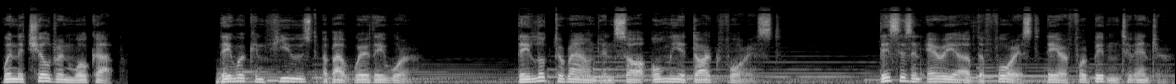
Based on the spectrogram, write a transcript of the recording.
When the children woke up, they were confused about where they were. They looked around and saw only a dark forest. This is an area of the forest they are forbidden to enter.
